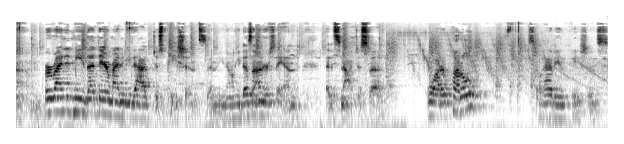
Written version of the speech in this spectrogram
Um, reminded me, that day reminded me to have just patience. And you know, he doesn't understand that it's not just a water puddle. So having patience.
